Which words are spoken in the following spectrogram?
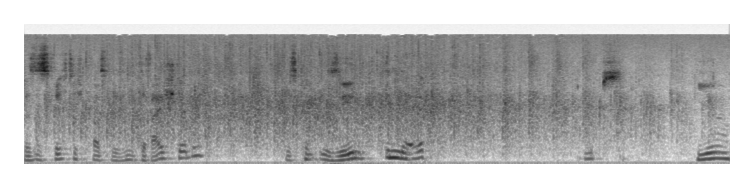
Das ist richtig krass. Wir sind dreistellig. Das könnt ihr sehen in der App. Ups. Hier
